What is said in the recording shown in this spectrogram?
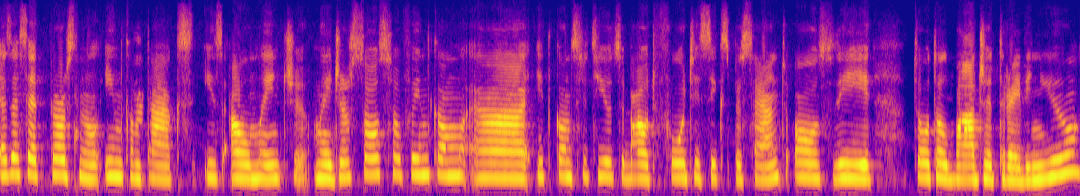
as I said, personal income tax is our major, major source of income. Uh, it constitutes about 46% of the total budget revenue.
